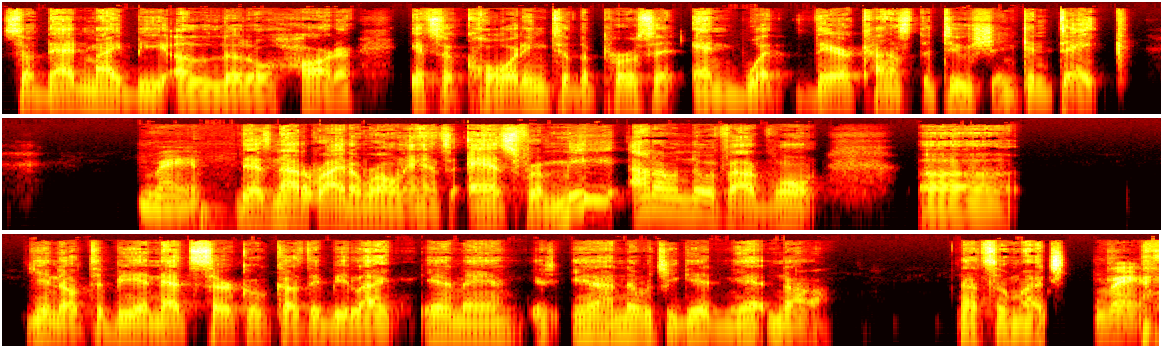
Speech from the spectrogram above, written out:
So that might be a little harder. It's according to the person and what their constitution can take. right. There's not a right or wrong answer. As for me, I don't know if I want uh you know, to be in that circle because they'd be like, yeah, man, yeah, I know what you're getting. Yeah, no, not so much. Right.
